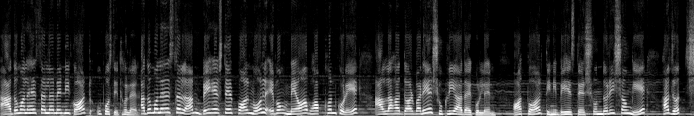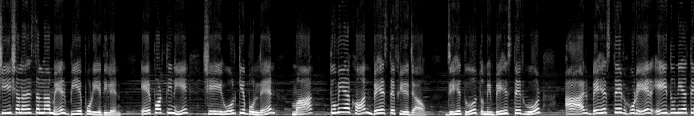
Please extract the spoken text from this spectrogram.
আদম আলাহিসাল্লামের নিকট উপস্থিত হলেন। আদম আলাহিসাল্লাম বেহেস্তের ফলমূল এবং মেওয়া ভক্ষণ করে আল্লাহর দরবারে শুক্রিয়া আদায় করলেন। অতপর তিনি বেহেস্তের সুন্দরীর সঙ্গে হজরত শীষ আলাহিসাল্লামের বিয়ে পড়িয়ে দিলেন। এরপর তিনি সেই হুরকে বললেন, মা, তুমি এখন বেহেস্তে ফিরে যাও। যেহেতু তুমি বেহেস্তের হুর, আর বেহেস্তের হুরের এই দুনিয়াতে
